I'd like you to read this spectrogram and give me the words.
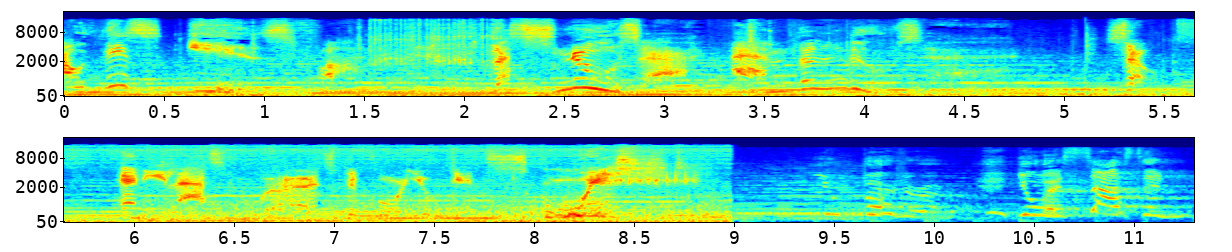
Now this is fun. The snoozer and the loser. So, any last words before you get squished? You murderer! You assassin!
